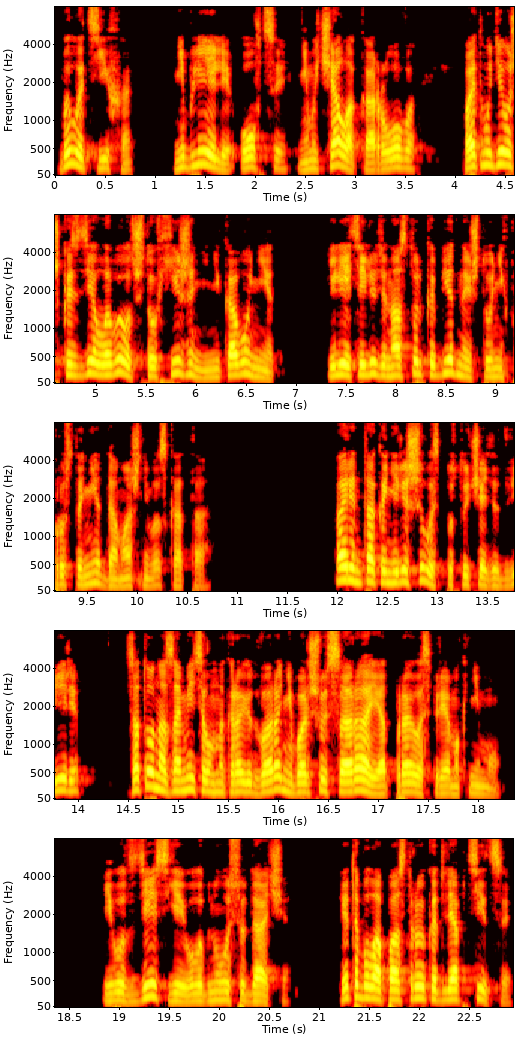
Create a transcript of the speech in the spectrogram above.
Было тихо, не блеяли овцы, не мычала корова, поэтому девушка сделала вывод, что в хижине никого нет, или эти люди настолько бедные, что у них просто нет домашнего скота. Арин так и не решилась постучать в двери, зато она заметила на краю двора небольшой сарай и отправилась прямо к нему. И вот здесь ей улыбнулась удача. Это была постройка для птицы.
